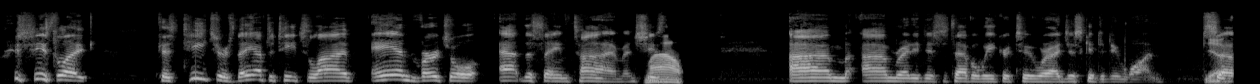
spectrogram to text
she's like, because teachers they have to teach live and virtual at the same time, and she's. Wow. I'm I'm ready to just have a week or two where I just get to do one. Yeah. So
